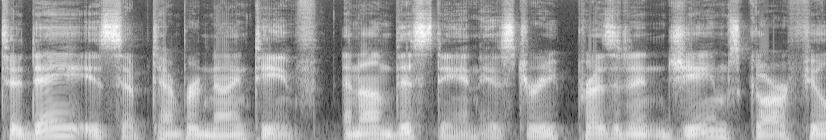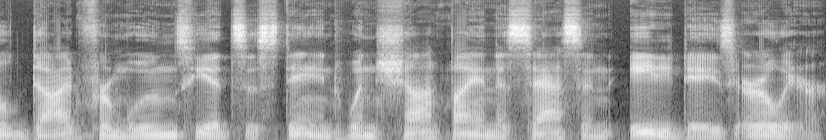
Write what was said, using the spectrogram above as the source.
Today is September 19th, and on this day in history, President James Garfield died from wounds he had sustained when shot by an assassin 80 days earlier.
